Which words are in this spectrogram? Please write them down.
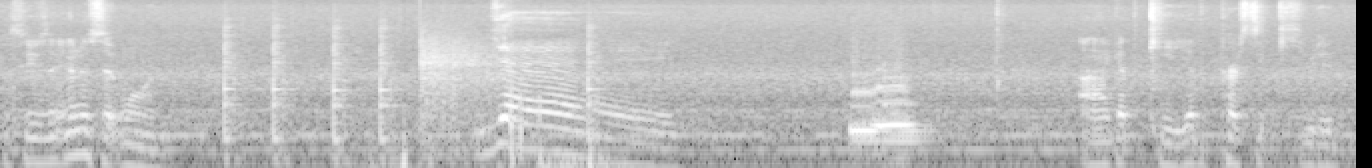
Because he's the innocent one. I got the key of the persecuted.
